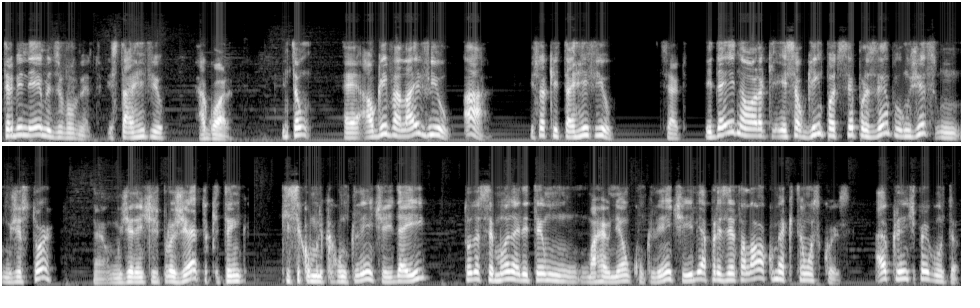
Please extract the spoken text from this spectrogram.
terminei meu desenvolvimento, está em review agora. Então, é, alguém vai lá e viu, ah, isso aqui está em review, certo? E daí na hora que esse alguém pode ser, por exemplo, um, um gestor, né? um gerente de projeto que tem que se comunica com o cliente e daí toda semana ele tem um, uma reunião com o cliente e ele apresenta lá ó, como é que estão as coisas. Aí o cliente pergunta,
